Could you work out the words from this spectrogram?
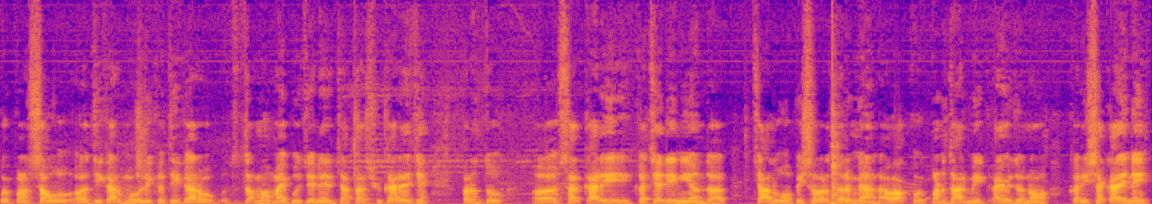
કોઈ પણ સૌ અધિકાર, મૌલિક અધિકારો તમામ આપ્યું છે એને જાતા સ્વીકારે છે. પરંતુ સરકારી કચેરીની અંદર ચાલુ ઓફિસ અવર દરમિયાન આવા કોઈ પણ ધાર્મિક આયોજનો કરી શકાય નહીં.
